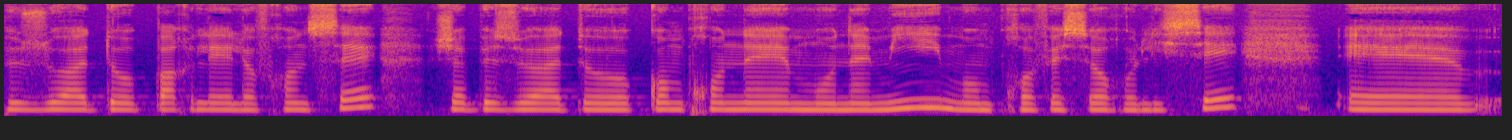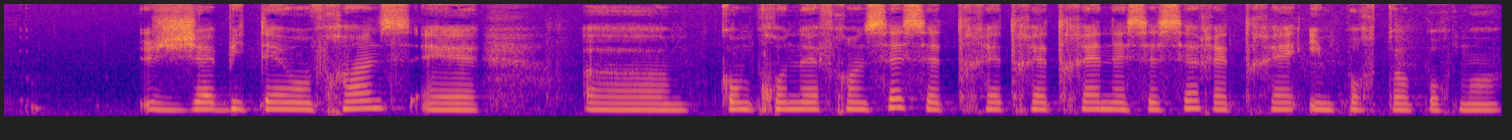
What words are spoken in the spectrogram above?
besoin de parler le français, j'ai besoin de comprendre mon ami, mon professeur au lycée. Et j'habitais en France et euh, comprendre français, c'est très très très nécessaire et très important pour moi.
